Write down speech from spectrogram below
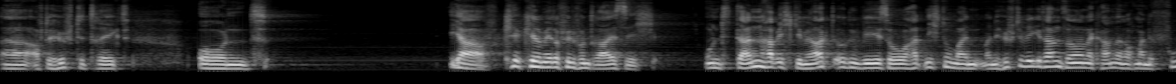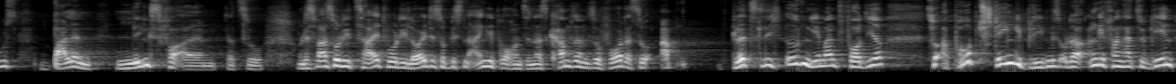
äh, auf der Hüfte trägt und Ja, Kilometer 35. Und dann habe ich gemerkt, irgendwie so hat nicht nur mein, meine Hüfte wehgetan, sondern da kamen dann noch meine Fußballen links vor allem dazu. Und das war so die Zeit, wo die Leute so ein bisschen eingebrochen sind. Das kam dann so vor, dass so ab, plötzlich irgendjemand vor dir so abrupt stehen geblieben ist oder angefangen hat zu gehen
